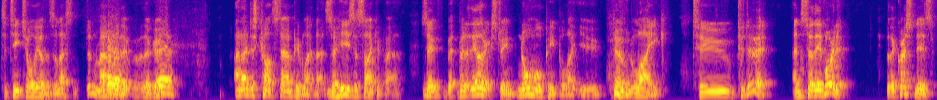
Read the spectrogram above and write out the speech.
to teach all the others a lesson. Didn't matter yeah. whether they, they were good. Yeah and I just can't stand people like that. So he's a psychopath. So, mm. but but at the other extreme, normal people like you don't like to to do it, and so they avoid it. But the question is,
